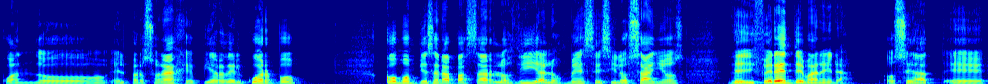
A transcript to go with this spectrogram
cuando el personaje pierde el cuerpo, cómo empiezan a pasar los días, los meses y los años de diferente manera. O sea, eh,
